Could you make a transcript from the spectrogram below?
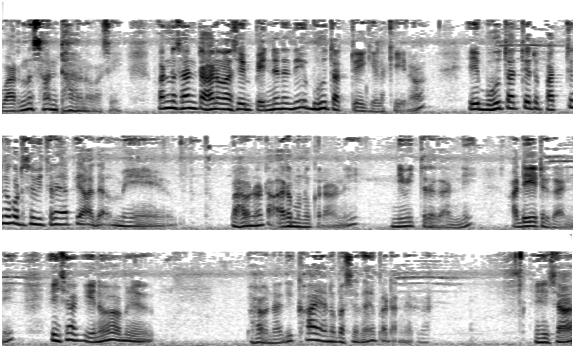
වර්ණ సంతාන වශයෙන්. වර්ණ సంతාන වශයෙන් පෙන්වන දේ බුහතත්වයේ කියලා කියනවා. ඒ බුහතත්වයටපත් වෙන කොටස විතරයි අපි මේ භාවනාවට අරමුණු කරන්නේ, නිමිතර ගන්නෙ, අඩේට ගන්නෙ. ඒ නිසා කියනවා මේ භාවනාදී කායano පසනාවේ පටන් ගන්නවා. ඒ නිසා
